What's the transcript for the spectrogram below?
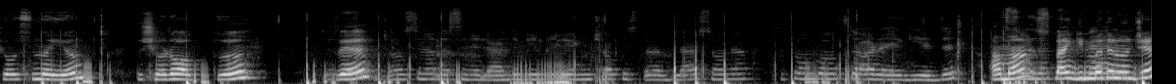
John Cena'yı dışarı attı ve John Cena da sinirlendi. Birbirlerini çok istediler. Sonra Stone Cold da araya girdi. ama Sonra ben girmeden ben- önce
